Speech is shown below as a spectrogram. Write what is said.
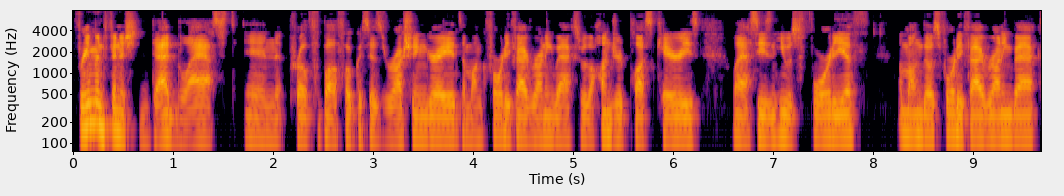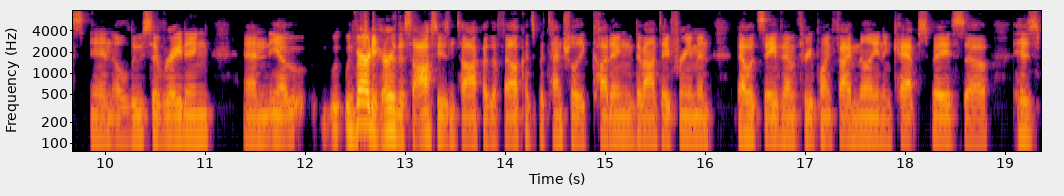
Freeman finished dead last in Pro Football Focus's rushing grades among 45 running backs with 100 plus carries last season. He was 40th among those 45 running backs in elusive rating. And, you know, we've already heard this offseason talk of the Falcons potentially cutting Devonta Freeman. That would save them 3.5 million in cap space. So his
